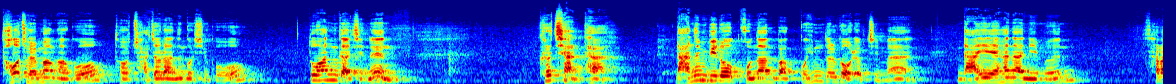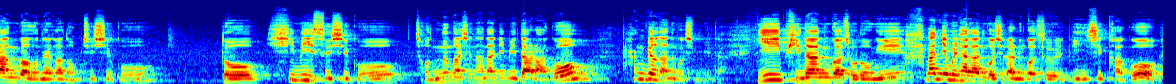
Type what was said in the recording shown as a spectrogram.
더 절망하고 더 좌절하는 것이고 또 한 가지는 그렇지 않다. 나는 비록 고난받고 힘들고 어렵지만 나의 하나님은 사랑과 은혜가 넘치시고 또 힘이 있으시고 전능하신 하나님이다라고 항변하는 것입니다. 이 비난과 조롱이 하나님을 향한 것이라는 것을 인식하고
